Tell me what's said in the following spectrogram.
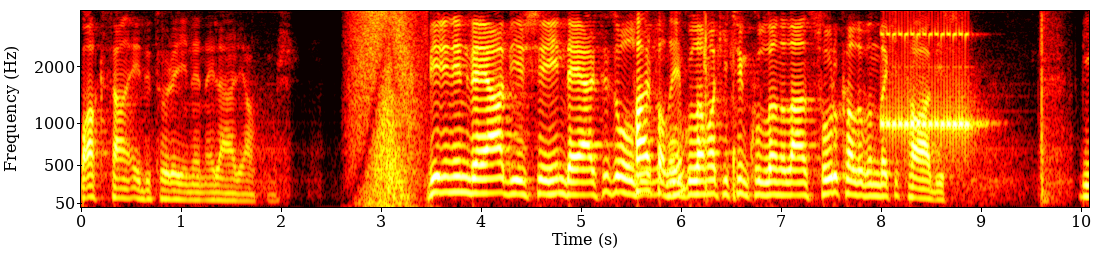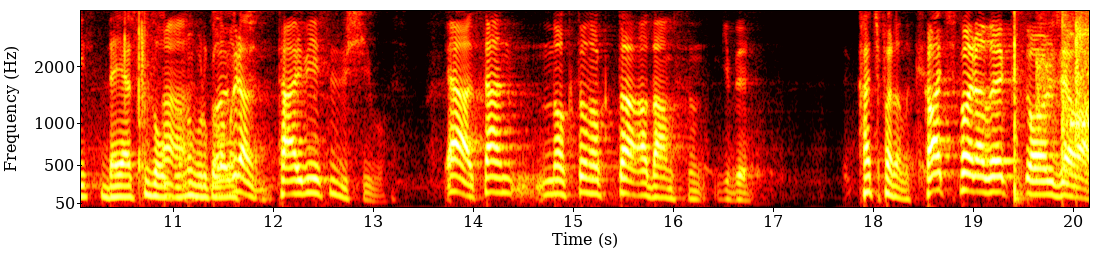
Bak sen editöre yine neler yapmış. Birinin veya bir şeyin değersiz olduğunu vurgulamak için kullanılan soru kalıbındaki tabir. bir değersiz olduğunu Ha, vurgulamak biraz için. terbiyesiz bir şey bu. Ya sen nokta nokta adamsın gibi. Kaç paralık? Kaç paralık? Doğru cevap.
